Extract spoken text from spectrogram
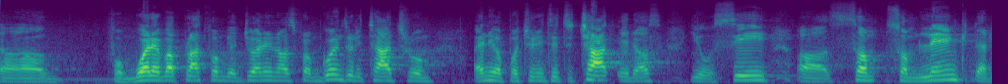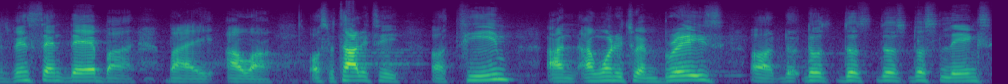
uh, from whatever platform you're joining us from. Go into the chat room any opportunity to chat with us, you'll see uh, some, some link that has been sent there by, by our hospitality uh, team and I want you to embrace uh, those, those, those, those links.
